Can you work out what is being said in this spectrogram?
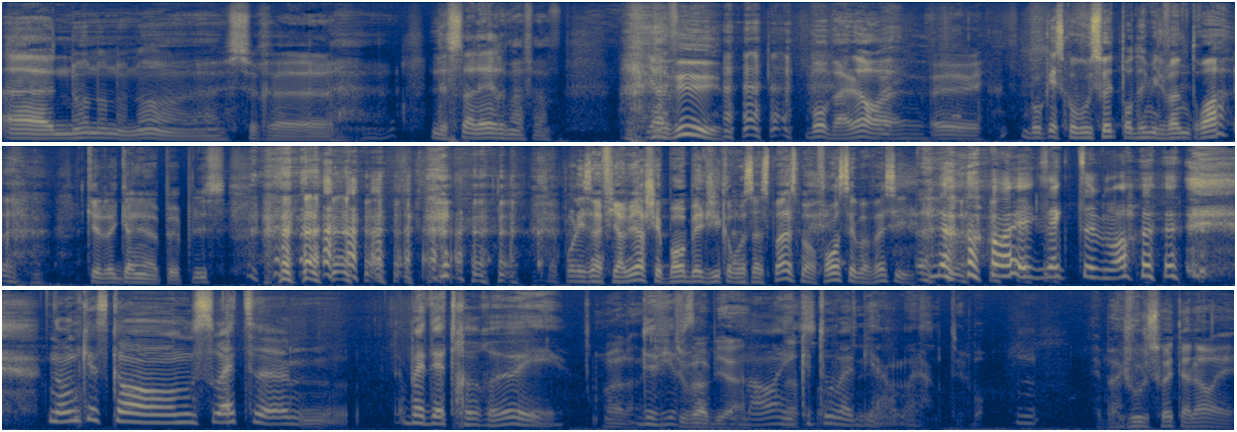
Euh, non, non, non, non, euh, sur euh, le salaire de ma femme. Bien vu Bon, bah alors, euh, Oui, oui. bon, qu'est-ce qu'on vous souhaite pour 2023 Qu'elle gagne un peu plus. Pour les infirmières, je sais pas en Belgique comment ça se passe, mais en France, c'est pas facile. Non, exactement. Donc, qu'est-ce qu'on nous souhaite euh, bah, D'être heureux et Voilà. de vivre tout va bien. et que tout va bien. Voilà. santé. Eh ben, je vous le souhaite alors et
